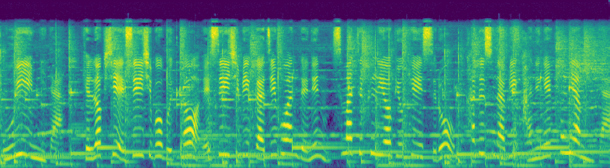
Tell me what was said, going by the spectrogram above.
5위입니다. 갤럭시 S25부터 S22까지 호환되는 스마트 클리어 뷰 케이스로 카드 수납이 가능해 편리합니다.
